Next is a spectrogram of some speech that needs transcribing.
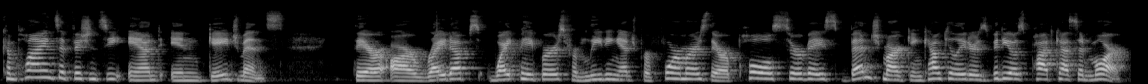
compliance, efficiency, and engagements. There are write ups, white papers from leading edge performers. There are polls, surveys, benchmarking, calculators, videos, podcasts, and more.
